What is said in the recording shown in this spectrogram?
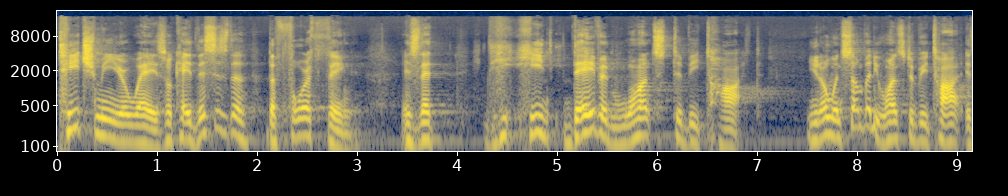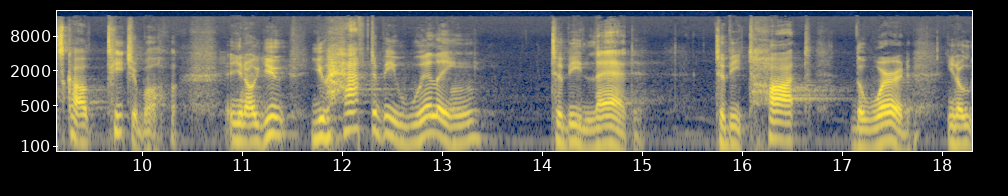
Teach me your ways. Okay, this is the, the fourth thing, is that he, he, David wants to be taught. You know, when somebody wants to be taught, it's called teachable. You know, you, you have to be willing to be led, to be taught the word. You know,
